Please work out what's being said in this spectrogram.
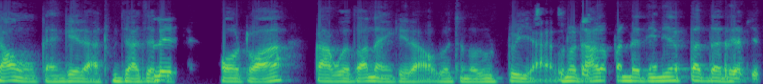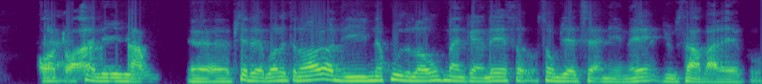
တောင်းကိုကန်ခဲ့တာထူးခြားချက်ဟောတော့ကာကွယ်သွားနိုင်ခဲ့တာကိုတော့ကျွန်တော်တို့တွေ့ရတယ်ပေါ့နော်ဒါတော့ပနတီနဲ့ပတ်သက်တဲ့ဟောတော့လေးတွေ အဲဖြစ်တယ်ပေါ့နော်ကျွန်တော်ကတော့ဒီနှစ်ခုစလုံးမှန်ကန်တဲ့ဆုံးဖြတ်ချက်အနေနဲ့ယူဆပါတယ်ကို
